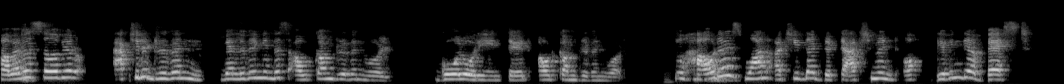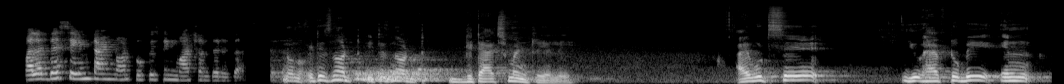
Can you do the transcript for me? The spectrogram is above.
However, sir, we're actually driven, we're living in this outcome-driven world, goal-oriented, outcome-driven work. So how does one achieve that detachment of giving their best while at the same time not focusing much on the results? No, no, it is not, it is not detachment really. I would say you have to be in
